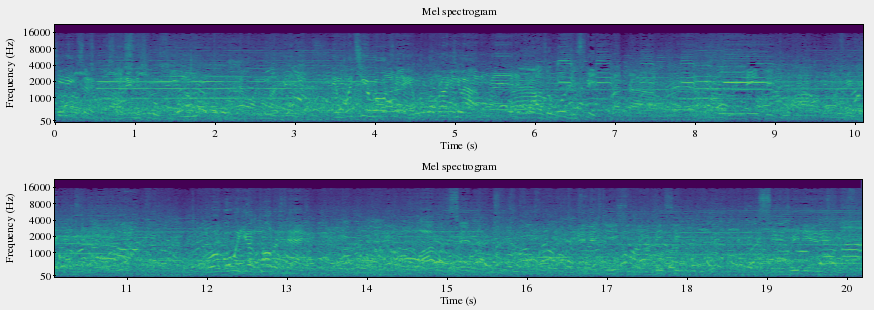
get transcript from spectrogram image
What's your name, sir? My name is Kofi. And what's your role today? What, brought you out? Uh, I was supposed to speak, but uh, related to how our favorite country. What, what would you have told us today? Oh, I would say that energy is a basic ingredient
